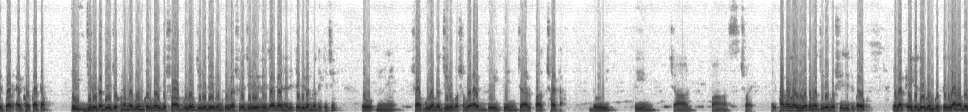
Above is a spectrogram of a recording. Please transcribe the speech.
এরপর এক ঘর কাটা। এই জিরোটা দিয়ে যখন আমরা গুণ করব, এগুলো সবগুলো জিরো দিয়ে গুণ করলে আসলে জিরোই হয়ে যায় বাইনারি টেবিল আমরা দেখেছি। তো সবগুলো আমরা জিরো বসাবো। এক, দুই, তিন, চার, পাঁচ, ছয়টা। দুই তিন, চার, পাঁচ, ছয়। এই ফাঁকা ঘরগুলো তোমরা জিরো বসিয়ে দিতে পারো। এবার এইটা দিয়ে গুণ করতে গেলে আমাদের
